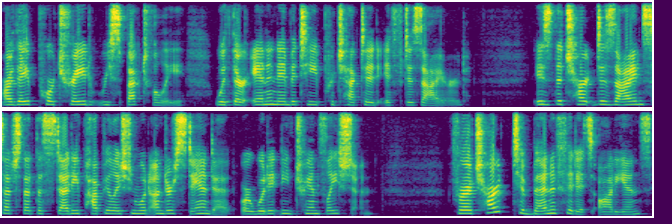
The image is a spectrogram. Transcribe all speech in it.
are they portrayed respectfully, with their anonymity protected if desired? Is the chart designed such that the study population would understand it, or would it need translation? For a chart to benefit its audience,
